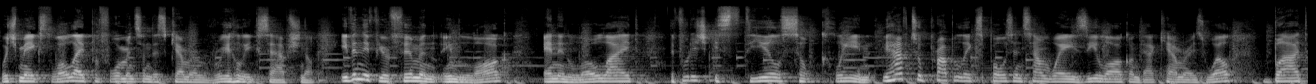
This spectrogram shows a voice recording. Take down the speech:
which makes low light performance on this camera really exceptional. Even if you're filming in log, and in low light, the footage is still so clean. You have to properly expose in some way Z-Log on that camera as well, but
